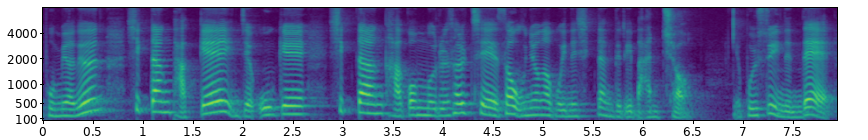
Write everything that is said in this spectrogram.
보면은 식당 밖에 이제 옥에 식당 가건물을 설치해서 운영하고 있는 식당들이 많죠. 볼 수 있는데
